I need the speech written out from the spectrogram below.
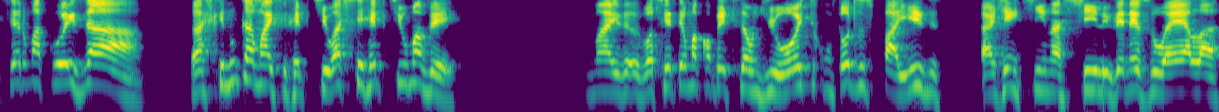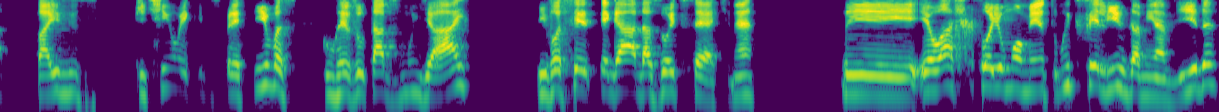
Isso era uma coisa acho que nunca mais se repetiu. Acho que se repetiu uma vez. Mas você tem uma competição de oito com todos os países Argentina, Chile, Venezuela, países que tinham equipes expressivas com resultados mundiais, e você pegar das 8, 7, né? E eu acho que foi um momento muito feliz da minha vida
